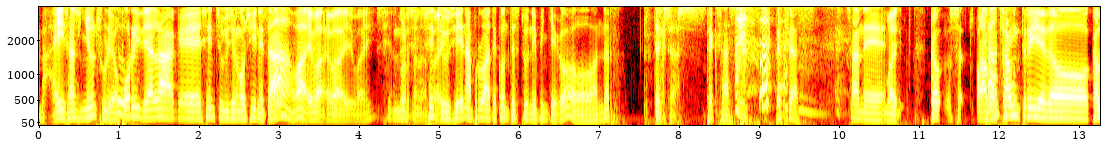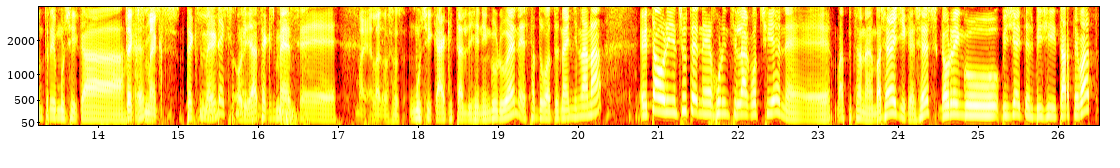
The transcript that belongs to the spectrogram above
Bai, izan zinen, zure oporri idealak eh, zeintzuk izango zin, eta... Ah, bai, bai, bai, bai. Zeintzuk ziren, apur bate kontestu nipintxeko, Ander? bai. Texas. Texas, Texas. Zan, eh, Bai. Kau, sa- horako Country. country edo country musika... Tex-Mex. Tex-Mex, Mm, hori da, Tex-Mex. Eh, Bai, musika ekitaldi zen inguruen, estatu batu nahi lana. Eta hori entzuten eh, jurintzilako txien, eh, bat pentsan nahen, base gaitik ez, ez? Gaur ingu bizi zaitez bizi tarte bat,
